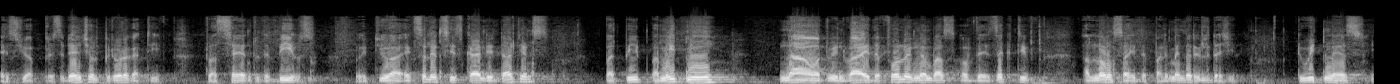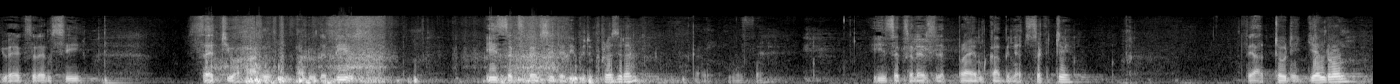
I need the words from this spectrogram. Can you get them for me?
It's your presidential prerogative to assent to the bills. With your Excellency's kind indulgence, but permit me now to invite the following members of the executive alongside the parliamentary leadership to witness your Excellency set your hand under the bills. His Excellency the Deputy President. His Excellency the Prime Cabinet Secretary, the Attorney General,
